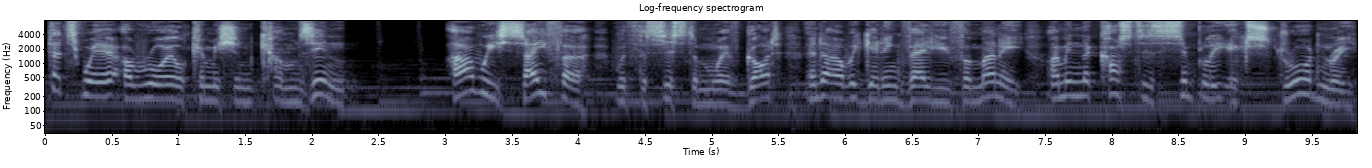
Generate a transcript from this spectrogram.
That's where a royal commission comes in. Are we safer with the system we've got, and are we getting value for money? I mean, the cost is simply extraordinary.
